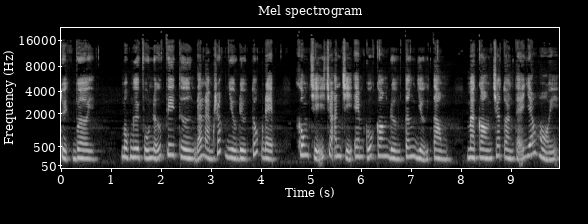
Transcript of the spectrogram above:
tuyệt vời, một người phụ nữ phi thường đã làm rất nhiều điều tốt đẹp, không chỉ cho anh chị em của con đường Tân Dự Tòng, mà còn cho toàn thể giáo hội.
